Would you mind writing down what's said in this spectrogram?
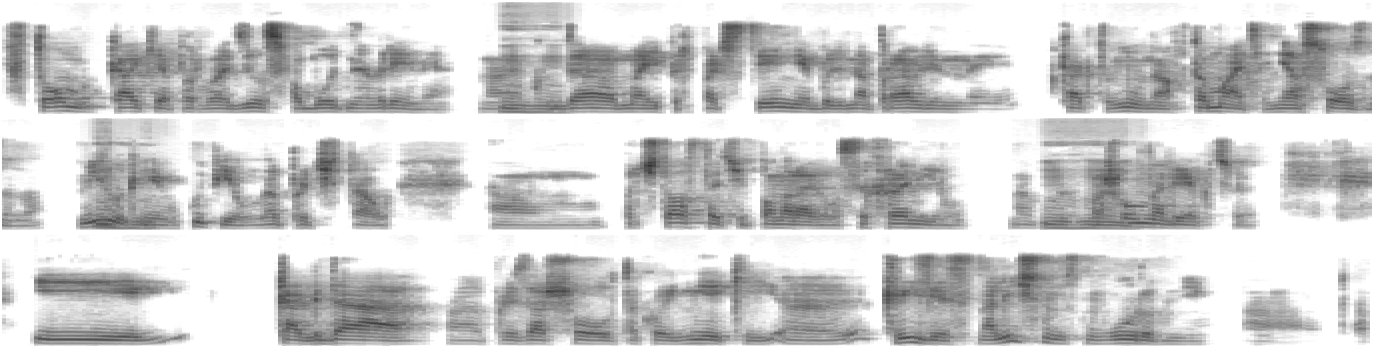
в том, как я проводил свободное время, mm-hmm. когда мои предпочтения были направлены как-то ну, на автомате, неосознанно. Видел mm-hmm. книгу, купил, да, прочитал. Прочитал статью, понравилось, сохранил, mm-hmm. пошел на лекцию. И когда э, произошел такой некий э, кризис на личностном уровне, э, там,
